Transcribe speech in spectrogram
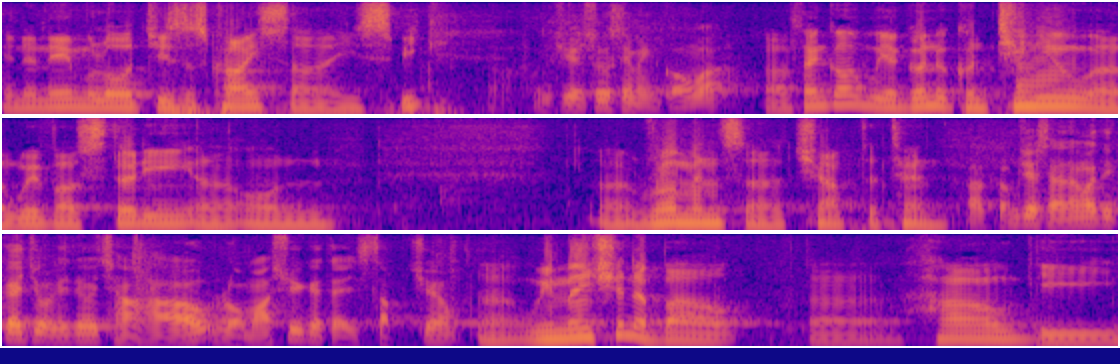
In the name of Lord Jesus Christ, I speak. 奉主耶稣圣名讲话， Uh, thank God we are going to continue uh, with our study uh, on uh, Romans uh, chapter 10. 啊感谢神啊！我哋继续嚟到去查考罗马书嘅第十章。 Uh, we mentioned about uh, how the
